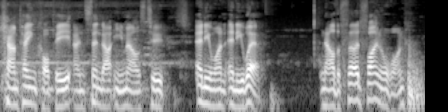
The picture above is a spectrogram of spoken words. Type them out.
campaign copy and send out emails to anyone anywhere. Now, the third final one,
